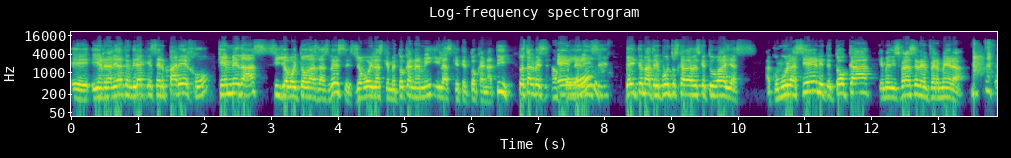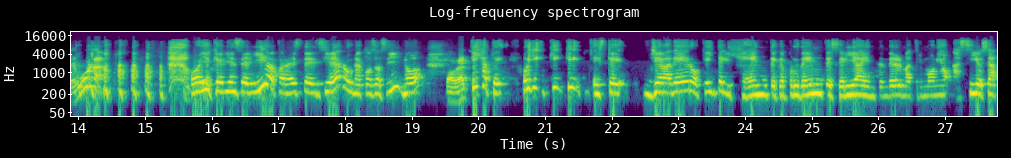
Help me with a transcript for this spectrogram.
eh, y en realidad tendría que ser parejo, ¿qué me das si yo voy todas las veces? Yo voy las que me tocan a mí y las que te tocan a ti. Entonces tal vez él le dice 20 matripuntos cada vez que tú vayas. Acumula 100 y te toca que me disfrace de enfermera. De una. Oye, qué bien sería para este encierro, una cosa así, ¿no? Correcto. Fíjate, oye, qué, qué, este, llevadero, qué inteligente, qué prudente sería entender el matrimonio así. O sea,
